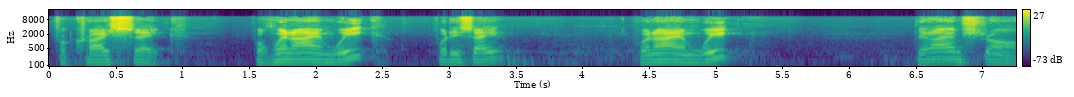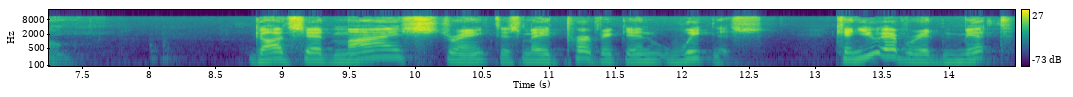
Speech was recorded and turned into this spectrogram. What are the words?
for Christ's sake. For when I am weak, what did he say? When I am weak, then I am strong. God said, My strength is made perfect in weakness. Can you ever admit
